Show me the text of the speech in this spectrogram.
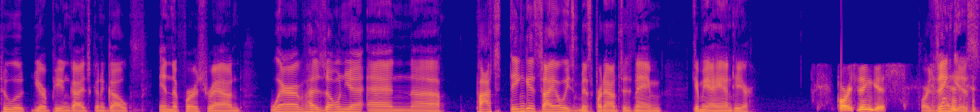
two European guys going to go in the first round. Where have Hezonja and uh, Postingus? I always mispronounce his name. Give me a hand here. Porzingis. Porzingis.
